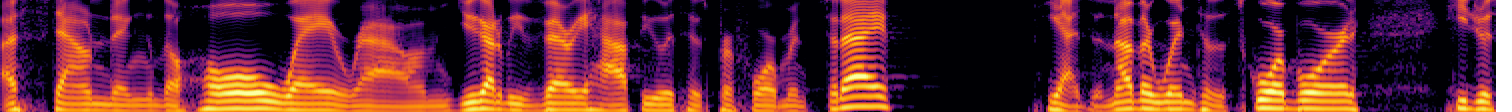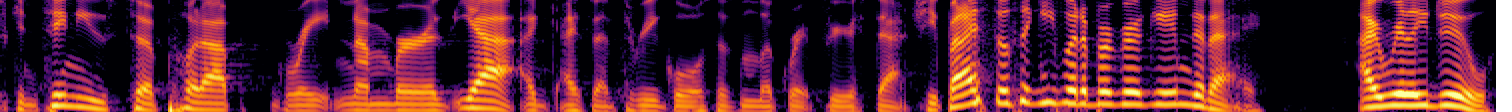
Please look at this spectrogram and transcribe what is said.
astounding the whole way around. You got to be very happy with his performance today. He adds another win to the scoreboard. He just continues to put up great numbers. Yeah, I, I said three goals doesn't look great for your stat sheet, but I still think he put up a great game today. I really do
